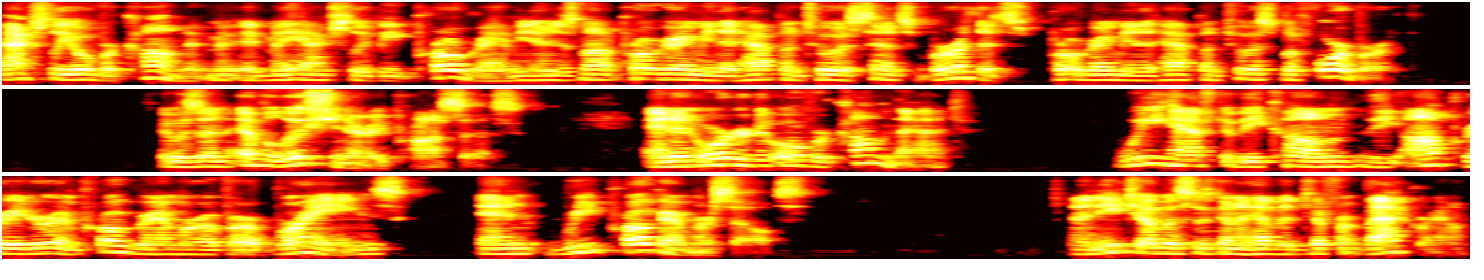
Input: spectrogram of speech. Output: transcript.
actually overcome. It may, it may actually be programming, and it's not programming that happened to us since birth, it's programming that happened to us before birth. It was an evolutionary process. And in order to overcome that, we have to become the operator and programmer of our brains and reprogram ourselves. And each of us is going to have a different background.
